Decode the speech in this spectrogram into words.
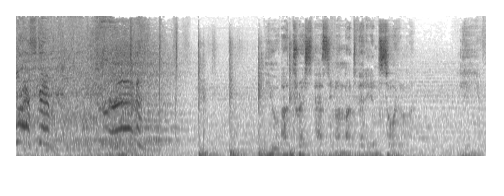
Blast him! You are trespassing on Latverian soil. Leave.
